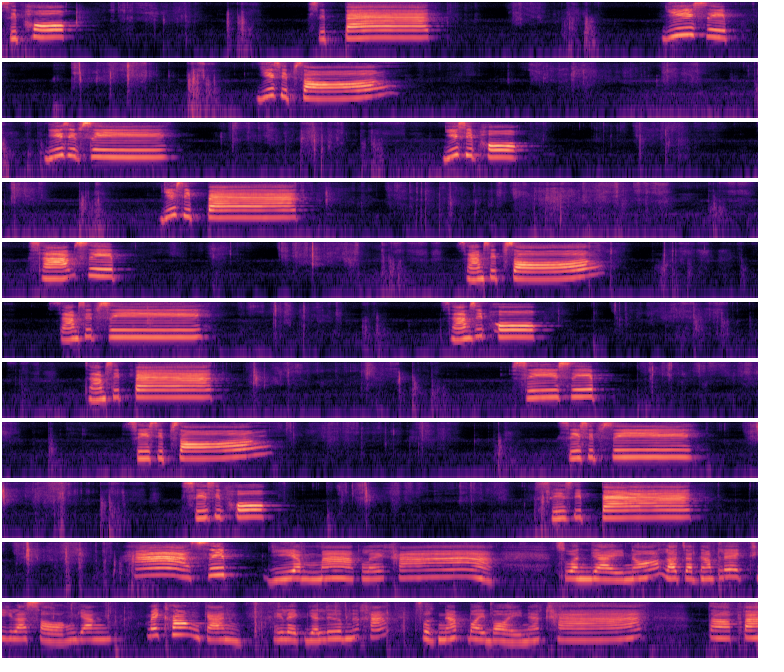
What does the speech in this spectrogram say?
สิบหกสิบแปดยี่สิบยี่สิบสองยี่สิบสี่ยี่สิบหก ยี่สิบแปดสามสิบสามสิบสองสามสิบสี่สามสิบหกสามสิบแปดสี่สิบ สี่สิบสองสี่สิบสี่สี่สิบหกสี่สิบแปดห้าสิบเยี่ยมมากเลยค่ะ ส่วนใหญ่เนาะเราจะนับเลขทีละสองยังไม่คล่องกันเด็กๆอย่าลืมนะคะ ฝึกนับบ่อยๆนะคะ ต่อไป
